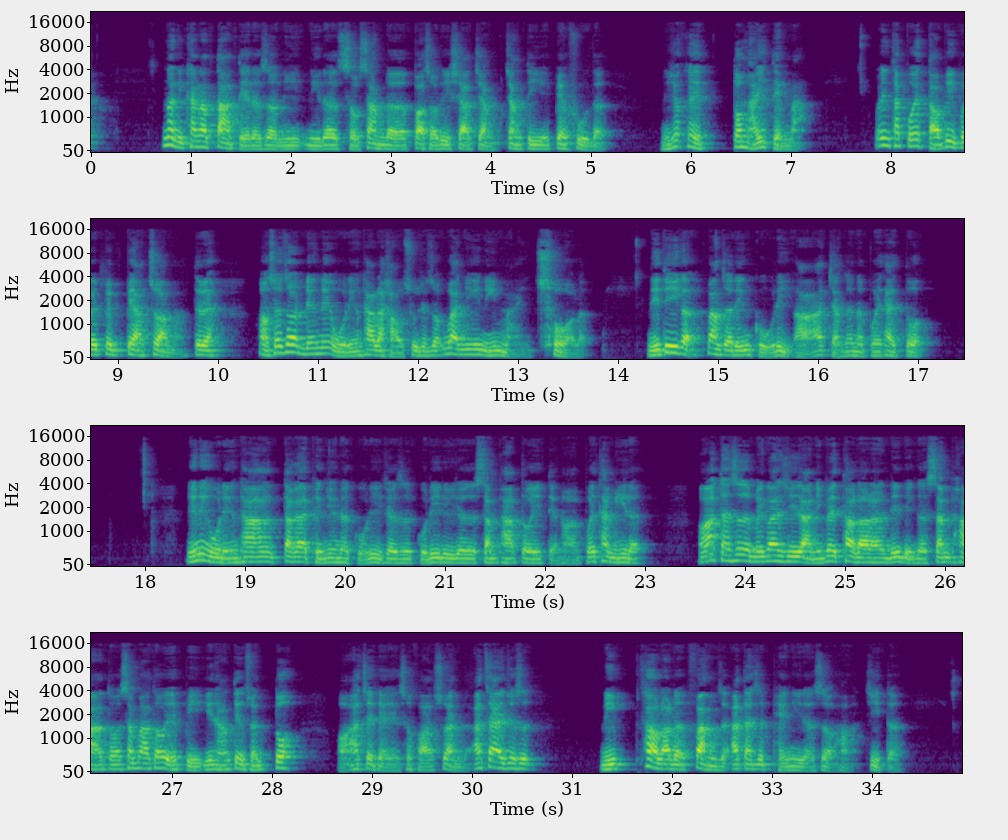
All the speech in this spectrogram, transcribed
那你看到大跌的时候，你你的手上的报酬率下降、降低变负的，你就可以多买一点嘛，因为它不会倒闭，不会被不要赚嘛，对不对？哦，所以说零零五零它的好处就是说，万一你买错了。你第一个放着领股利啊，讲真的不会太多。零零五零它大概平均的股利就是股利率就是三趴多一点啊，不会太迷人啊。但是没关系啦，你被套牢了，你领个三趴多，三趴多也比银行定存多啊，这点也是划算的啊。再就是你套牢的放着啊，但是便宜的时候哈，记得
